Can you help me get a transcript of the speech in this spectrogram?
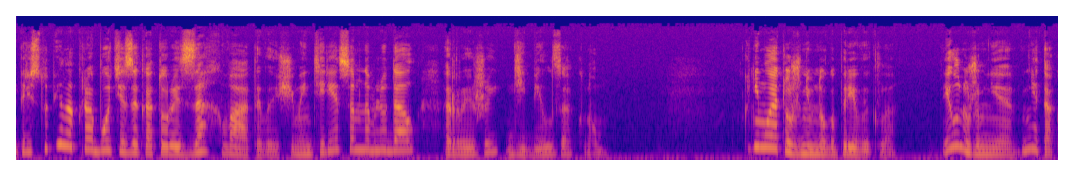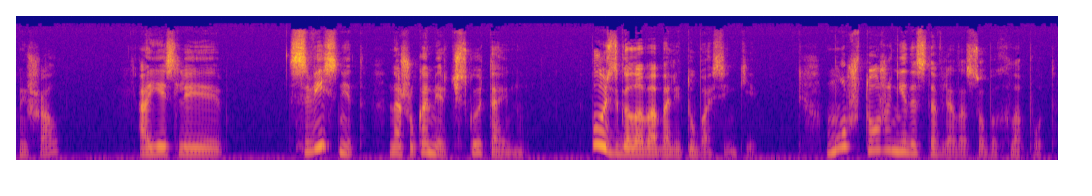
приступила к работе, за которой захватывающим интересом наблюдал рыжий дебил за окном. К нему я тоже немного привыкла, и он уже мне не так мешал. А если свистнет нашу коммерческую тайну, пусть голова болит у Басеньки. Муж тоже не доставлял особых хлопот.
